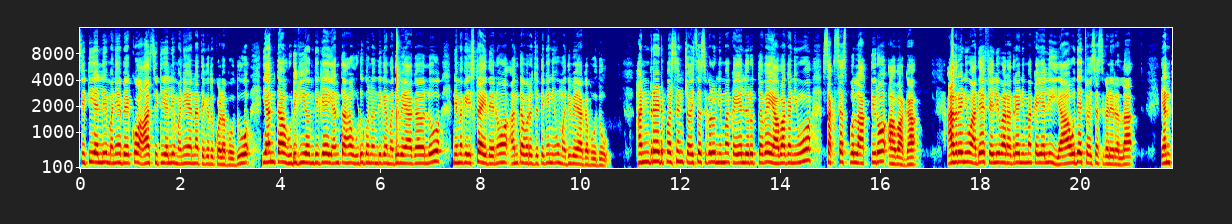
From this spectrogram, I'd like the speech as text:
ಸಿಟಿಯಲ್ಲಿ ಮನೆ ಬೇಕೋ ಆ ಸಿಟಿಯಲ್ಲಿ ಮನೆಯನ್ನು ತೆಗೆದುಕೊಳ್ಳಬಹುದು. ಎಂಥ ಹುಡುಗಿಯೊಂದಿಗೆ ಎಂತಹ ಹುಡುಗನೊಂದಿಗೆ ಮದುವೆಯಾಗಲು ನಿಮಗೆ ಇಷ್ಟ ಇದೆಯೋ ಅಂಥವರ ಜೊತೆಗೆ ನೀವು ಮದುವೆಯಾಗಬಹುದು ಹಂಡ್ರೆಡ್ ಪರ್ಸೆಂಟ್ ಚಾಯ್ಸಸ್ಗಳು ನಿಮ್ಮ ಕೈಯಲ್ಲಿರುತ್ತವೆ. ಯಾವಾಗ ನೀವು ಸಕ್ಸಸ್ಫುಲ್ ಆಗ್ತಿರೋ ಆವಾಗ. ಆದರೆ ನೀವು ಅದೇ ಫೇಲ್ಯೂವರ್ ಆದರೆ ನಿಮ್ಮ ಕೈಯಲ್ಲಿ ಯಾವುದೇ ಚಾಯ್ಸಸ್ಗಳಿರಲ್ಲ ಎಂಥ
